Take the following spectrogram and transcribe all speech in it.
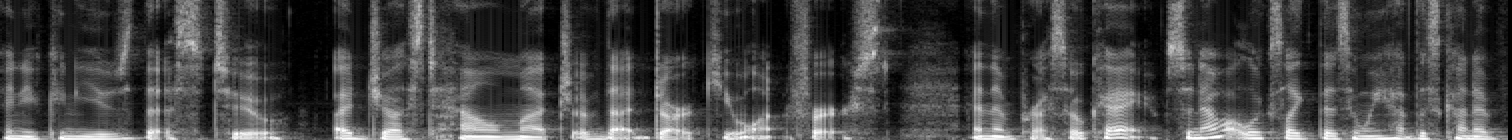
And you can use this to adjust how much of that dark you want first and then press OK. So now it looks like this and we have this kind of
